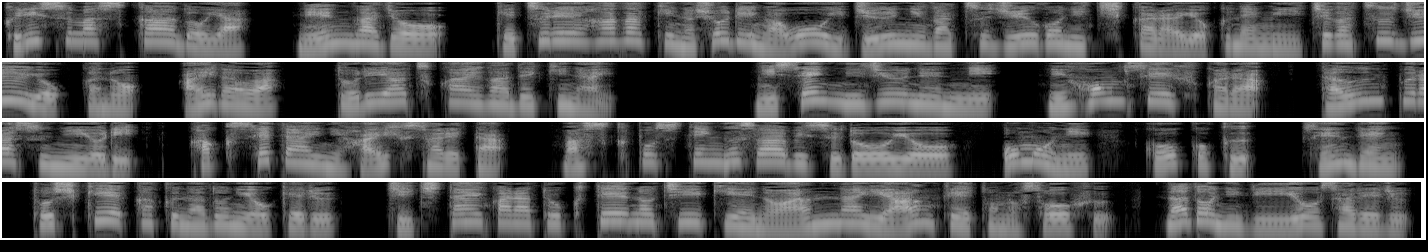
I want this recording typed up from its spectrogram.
クリスマスカードや年賀状、血礼はがきの処理が多い12月15日から翌年1月14日の間は取り扱いができない。2020年に日本政府からタウンプラスにより各世帯に配布されたマスクポスティングサービス同様、主に広告、宣伝、都市計画などにおける自治体から特定の地域への案内やアンケートの送付などに利用される。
